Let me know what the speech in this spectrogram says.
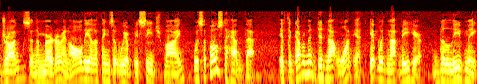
drugs and the murder and all the other things that we are besieged by. We're supposed to have that. If the government did not want it, it would not be here. Believe me.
